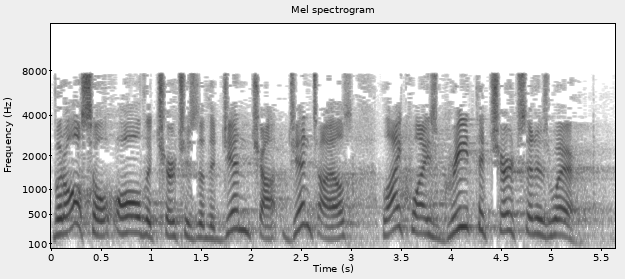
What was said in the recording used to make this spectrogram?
but also all the churches of the Gentiles likewise greet the church that is where?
